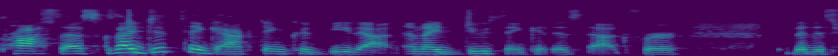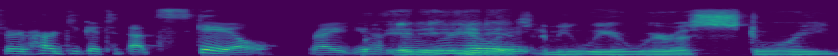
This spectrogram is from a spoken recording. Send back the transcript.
process because i did think acting could be that and i do think it is that for but it's very hard to get to that scale right you have to It, really it is. I mean, we're we're a story.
